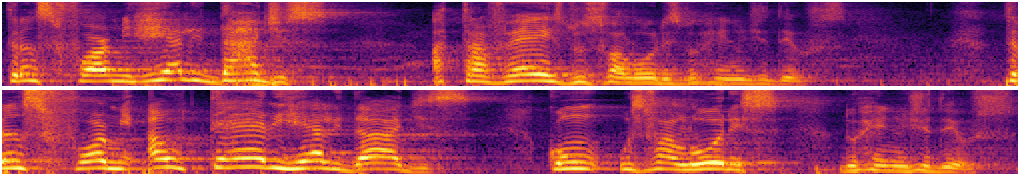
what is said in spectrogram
transforme realidades através dos valores do reino de Deus. Transforme, altere realidades com os valores do reino de Deus.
